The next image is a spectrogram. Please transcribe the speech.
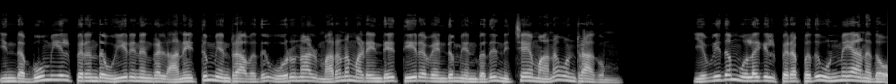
இந்த பூமியில் பிறந்த உயிரினங்கள் அனைத்தும் என்றாவது ஒருநாள் மரணம் அடைந்தே தீர வேண்டும் என்பது நிச்சயமான ஒன்றாகும். எவ்விதம் உலகில் பிறப்பது உண்மையானதோ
